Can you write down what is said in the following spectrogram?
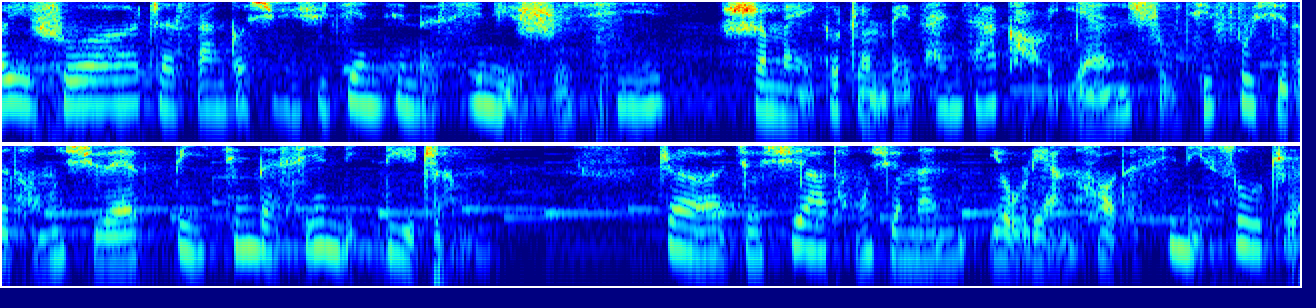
可以说，这三个循序渐进的心理时期，是每个准备参加考研暑期复习的同学必经的心理历程。这就需要同学们有良好的心理素质，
